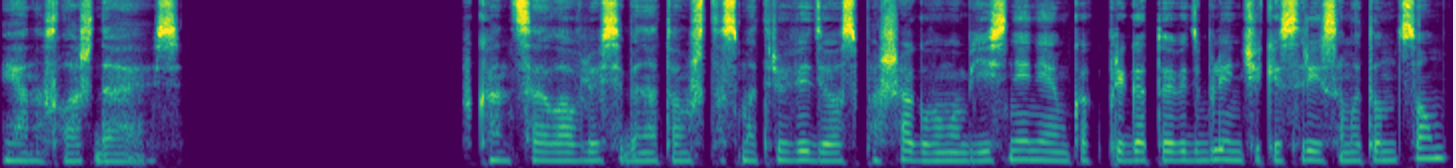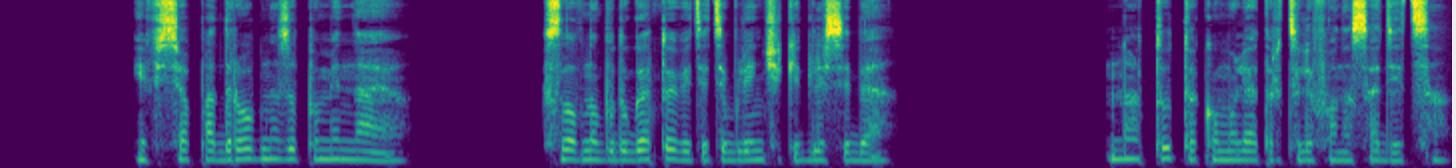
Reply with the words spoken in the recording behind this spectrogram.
Я наслаждаюсь. В конце ловлю себя на том, что смотрю видео с пошаговым объяснением, как приготовить блинчики с рисом и тунцом, и все подробно запоминаю, словно буду готовить эти блинчики для себя. Но тут аккумулятор телефона садится.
